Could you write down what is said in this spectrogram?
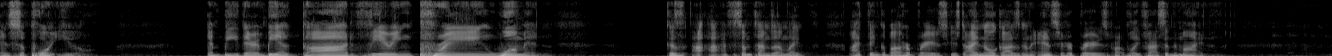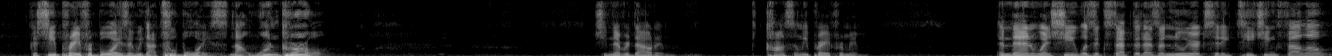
and support you and be there and be a God fearing, praying woman. Because I, I, sometimes I'm like, I think about her prayers because I know God's going to answer her prayers probably faster than mine. Because she prayed for boys and we got two boys, not one girl. She never doubted, constantly prayed for me. And then when she was accepted as a New York City teaching fellow,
